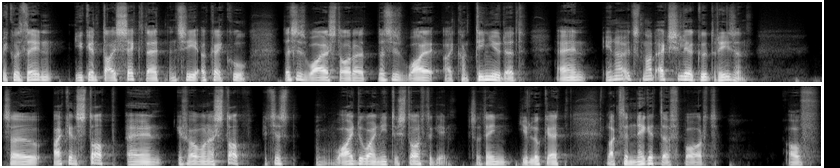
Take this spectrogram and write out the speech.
Because then you can dissect that and see, okay, cool. This is why I started. This is why I continued it. And, you know, it's not actually a good reason. So I can stop. And if I want to stop, it's just, why do I need to start again? So then you look at like the negative part of,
